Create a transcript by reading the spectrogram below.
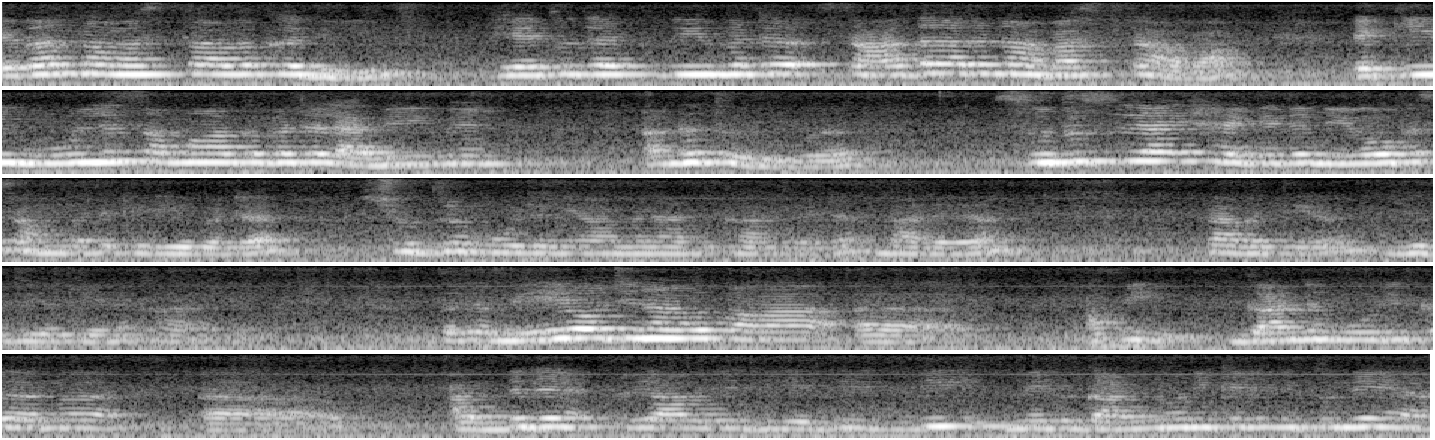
එවන් අවස්ථාවකදී හේතු දැක්වීමට සාධාරණ අවස්ථාවක් එකී මූල්‍ය සමාගමට ලැබීමෙන් අනතුරුව සුදුසුයයි හැඟෙන නියෝග සම්මත කිරීමට ශුද්‍ර මූල්‍ය නියාමන අධිකාරියට බලය පැවතිය යුතුය කියන කාරණය. එතකොට මේ යෝජනාව පවා අ, අපි ගන්න මූලිකම අ, අධ්‍යයන ක්‍රියාවලියේදී මේක ගන්න ඕනි කියලා හිතුනේ අ,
